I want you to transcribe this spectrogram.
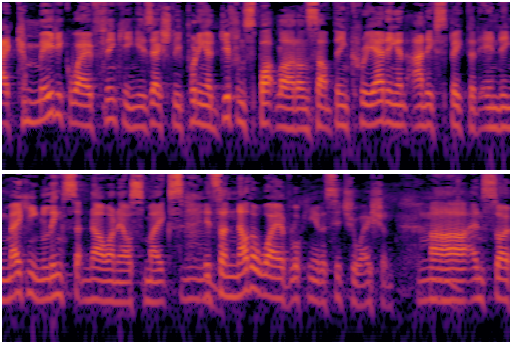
a comedic way of thinking is actually putting a different spotlight on something, creating an unexpected ending, making links that no one else makes. Mm. It's another way of looking at a situation. Uh, and so,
